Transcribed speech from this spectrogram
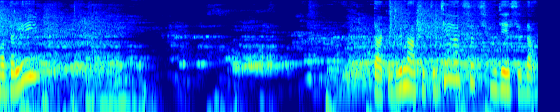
Водолей, так 12 11 10 да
